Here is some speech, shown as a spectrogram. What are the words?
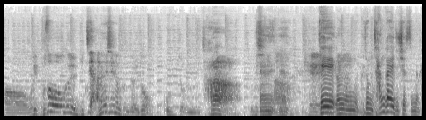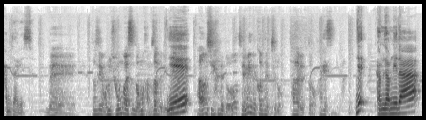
어, 우리 무속을 믿지 않으시는 분들도 음. 좀 자라 음식이나 게, 개, 응, 음, 좀 장가해 주셨으면 감사하겠어요. 네. 선생님 오늘 좋은 말씀 너무 감사드리고요. 예, 다음 시간에도 재밌는 컨텐츠로 찾아뵙도록 하겠습니다. 예, 감사합니다.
